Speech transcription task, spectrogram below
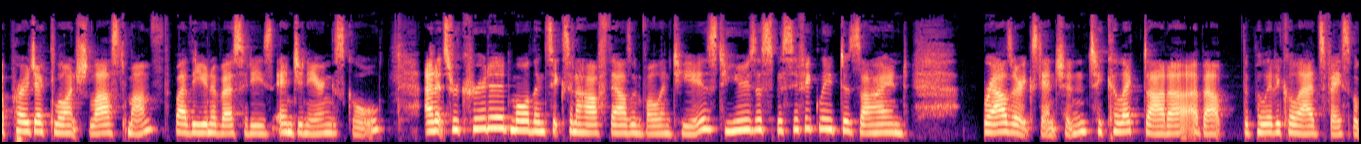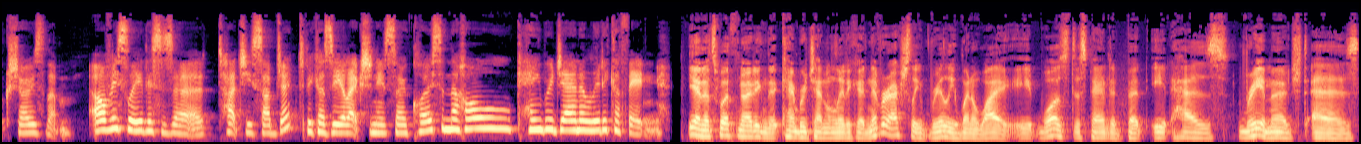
a project launched last month by the university's engineering school, and it's recruited more than 6,500 volunteers to use a specifically designed browser extension to collect data about the political ads Facebook shows them. Obviously, this is a touchy subject because the election is so close and the whole Cambridge Analytica thing. Yeah, and it's worth noting that Cambridge Analytica never actually really went away. It was disbanded, but it has re emerged as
